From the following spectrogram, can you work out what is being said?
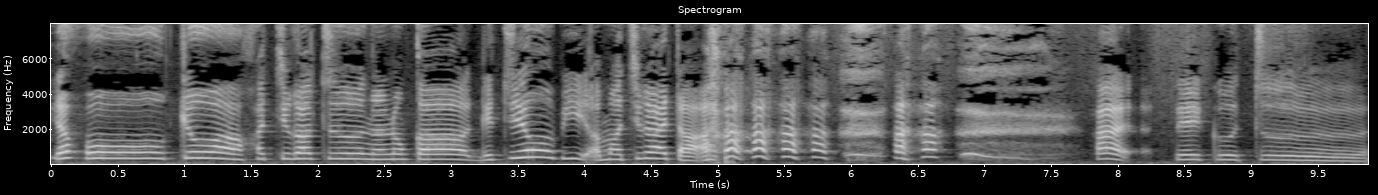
やっほー今日は8月7日、月曜日、あ、間違えた。はい、テイク2。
